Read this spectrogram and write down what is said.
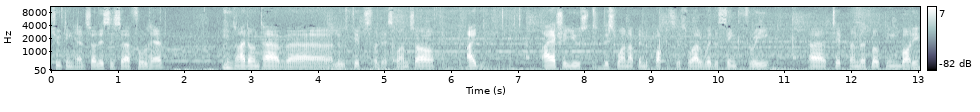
shooting head. So this is a full head. I don't have uh, loose tips for this one, so I, I actually used this one up in the pockets as well with the Sink 3 uh, tip and the floating body,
